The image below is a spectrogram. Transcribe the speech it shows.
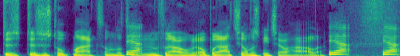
tuss- tussenstop maakt. Omdat Ja. een mevrouw een operatie anders niet zou halen. Ja, ja.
